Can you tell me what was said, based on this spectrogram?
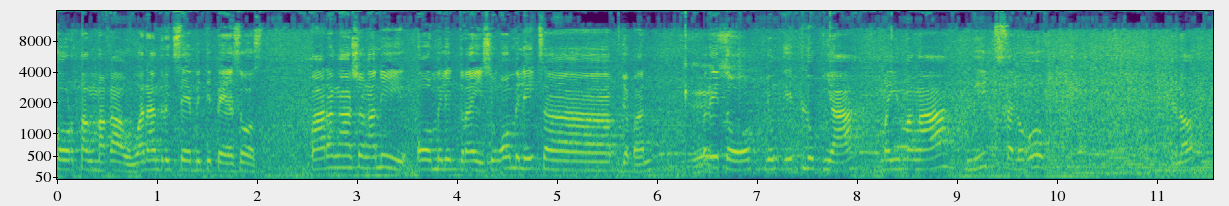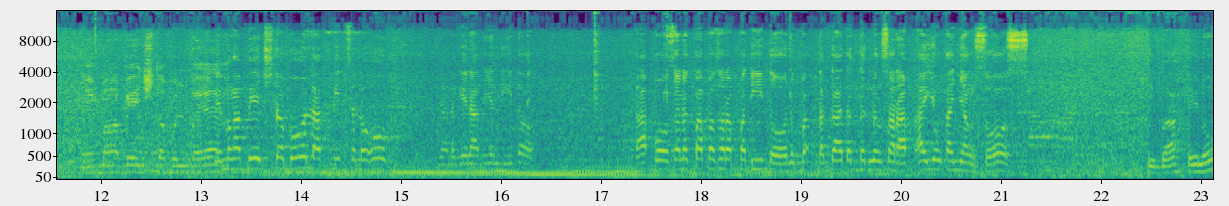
Tortang Macau, 170 pesos. Para nga siyang ano eh, omelette rice. Yung omelette sa Japan. Yes. Pero ito, yung itlog niya, may mga meat sa loob. You know? May mga vegetable pa yan. May mga vegetable at meat sa loob. Yan, lagyan natin yan dito. Tapos, ang nagpapasarap pa dito, nagdadagdag ng sarap ay yung kanyang sauce. Diba? You know?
